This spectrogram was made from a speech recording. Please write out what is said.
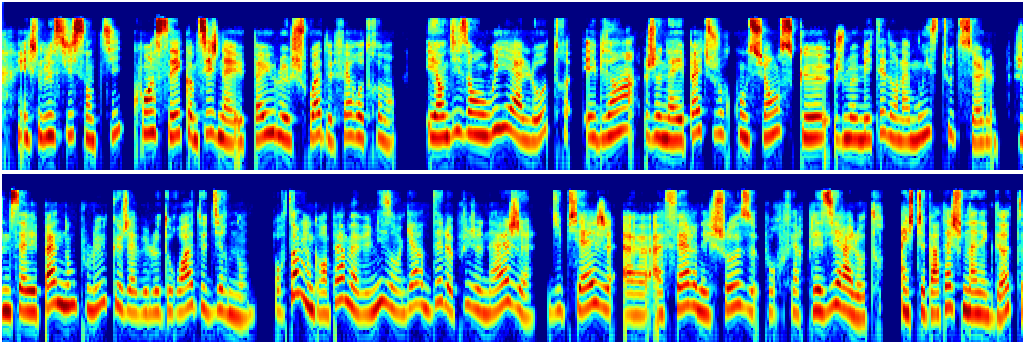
et je me suis sentie coincée comme si je n'avais pas eu le choix de faire autrement. Et en disant oui à l'autre, eh bien, je n'avais pas toujours conscience que je me mettais dans la mouise toute seule. Je ne savais pas non plus que j'avais le droit de dire non. Pourtant, mon grand-père m'avait mise en garde dès le plus jeune âge du piège à, à faire les choses pour faire plaisir à l'autre. Et je te partage son anecdote.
